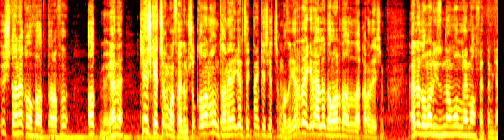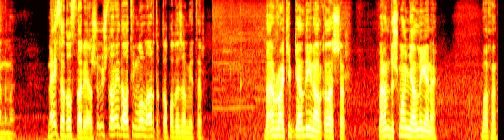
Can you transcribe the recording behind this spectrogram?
3 tane kaldı alt tarafı. Atmıyor. Yani keşke çıkmasaydım. Şu kalan 10 taneye gerçekten keşke çıkmasaydım. Yerine gire 50 dolar dağıdı da kardeşim. 50 dolar yüzünden vallahi mahvettim kendimi. Neyse dostlar ya şu 3 taneyi de atayım vallahi artık kapatacağım yeter. Benim rakip geldi yine arkadaşlar. Benim düşman geldi gene. Bakın.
